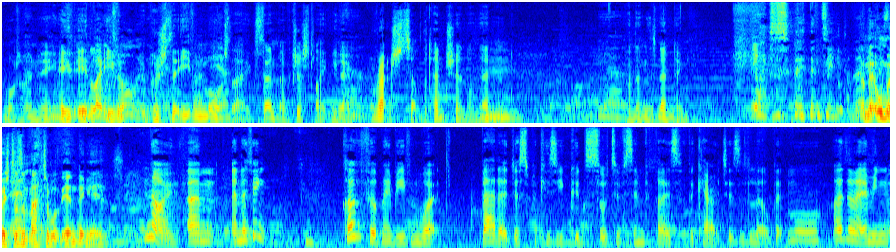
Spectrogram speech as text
What do I mean? It, it, like even it pushes it even more to that extent of just like you know ratchets up the tension, and then Yeah. and then there's an ending, Yes, indeed. and it almost doesn't matter what the ending is. No, um, and I think Cloverfield maybe even worked better just because you could sort of sympathise with the characters a little bit more. I don't know. I mean,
